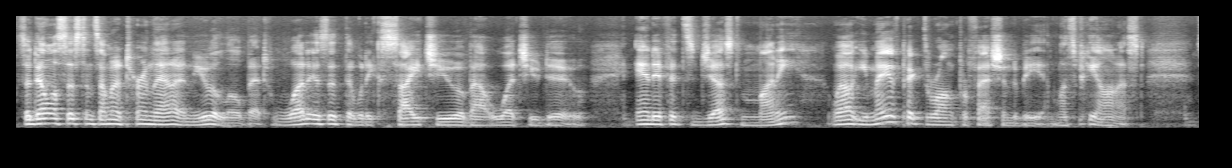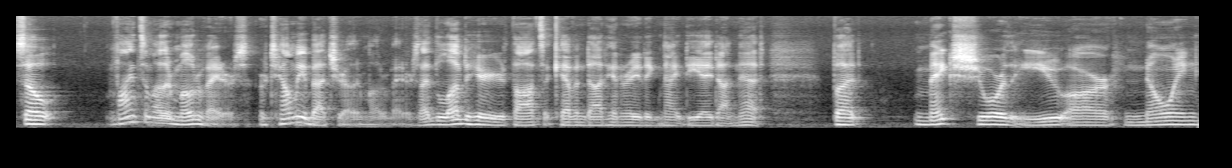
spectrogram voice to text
So, dental assistants, I'm going to turn that on you a little bit. What is it that would excite you about what you do? And if it's just money, well, you may have picked the wrong profession to be in, let's be honest. So find some other motivators or tell me about your other motivators. I'd love to hear your thoughts at kevin.henry at igniteda.net. But make sure that you are knowing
